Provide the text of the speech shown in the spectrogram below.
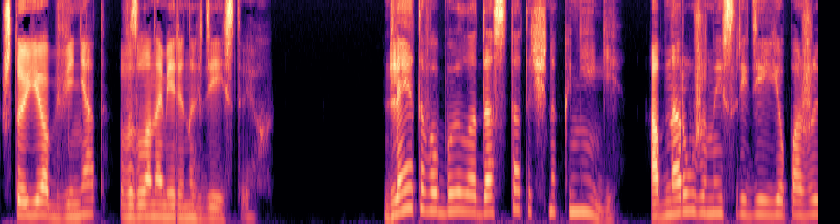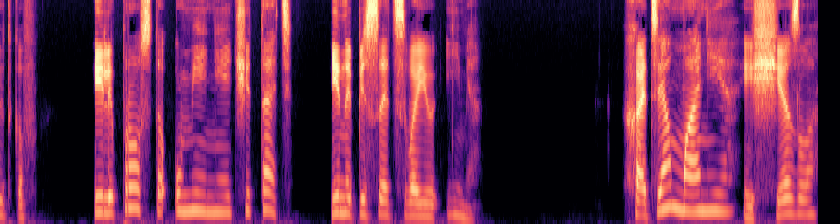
что ее обвинят в злонамеренных действиях. Для этого было достаточно книги, обнаруженной среди ее пожитков, или просто умение читать и написать свое имя. Хотя мания исчезла,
